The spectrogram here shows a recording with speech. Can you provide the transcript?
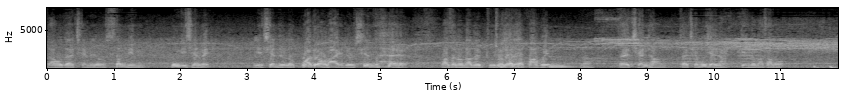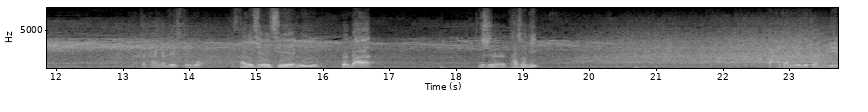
然后在前面有三名攻击前卫，也限制了瓜迪奥拉，也就是现在巴塞罗那队主教练的发挥。嗯啊，在前场，在前锋线上顶着马萨罗。再看一下这次进攻，萨维切维奇，嗯，博班。这是塔索蒂，大范围的转移，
